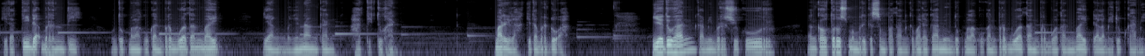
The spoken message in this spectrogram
kita tidak berhenti untuk melakukan perbuatan baik yang menyenangkan hati Tuhan. Marilah kita berdoa. Ya Tuhan, kami bersyukur Engkau terus memberi kesempatan kepada kami untuk melakukan perbuatan-perbuatan baik dalam hidup kami.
